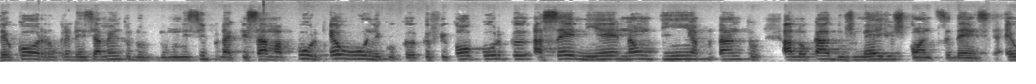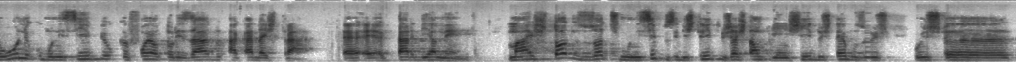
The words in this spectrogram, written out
decorre o credenciamento do, do, município da Kisama, porque é o único que, que, ficou, porque a CNE não tinha, portanto, alocado os meios com antecedência. É o único município que foi autorizado a cadastrar é, é, tardiamente. Mas todos os outros municípios e distritos já estão preenchidos, temos os, os uh,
